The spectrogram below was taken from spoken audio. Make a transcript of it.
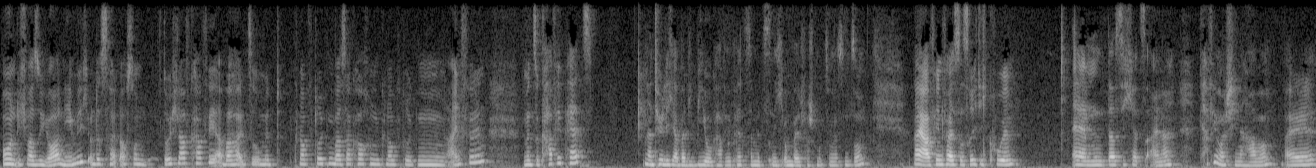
Und ich war so, ja, nehme ich. Und das ist halt auch so ein Durchlaufkaffee, aber halt so mit Knopfdrücken, Wasser kochen, Knopfdrücken, einfüllen. Mit so Kaffeepads. Natürlich aber die Bio-Kaffeepads, damit es nicht Umweltverschmutzung ist und so. Naja, auf jeden Fall ist das richtig cool, ähm, dass ich jetzt eine Kaffeemaschine habe. Weil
